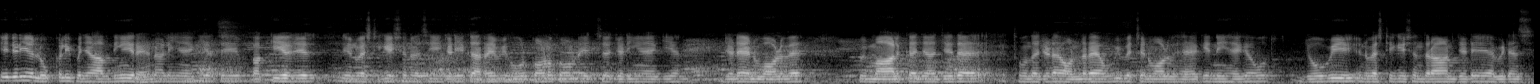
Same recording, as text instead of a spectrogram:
ਇਹ ਜਿਹੜੀਆਂ ਲੋਕਲੀ ਪੰਜਾਬ ਦੀਆਂ ਹੀ ਰਹਿਣ ਵਾਲੀਆਂ ਹੈਗੀਆਂ ਤੇ ਬਾਕੀ ਅਜੇ ਇਨਵੈਸਟੀਗੇਸ਼ਨ ਅਸੀਂ ਜਿਹੜੀ ਕਰ ਰਹੇ ਵੀ ਹੋਰ ਕੌਣ ਕੌਣ ਇਹ 'ਚ ਜਿਹੜੀਆਂ ਹੈਗੀਆਂ ਜਿਹੜਾ ਇਨਵੋਲਵ ਹੈ, ਕੋਈ ਮਾਲਕ ਹੈ ਜਾਂ ਜਿਹਦਾ ਇੱਥੋਂ ਦਾ ਜਿਹੜਾ ਓਨਰ ਹੈ ਉਹ ਵੀ ਵਿੱਚ ਇਨਵੋਲਵ ਹੈ ਕਿ ਨਹੀਂ ਹੈਗਾ, ਉਹ ਜੋ ਵੀ ਇਨਵੈਸਟੀਗੇਸ਼ਨ ਦੌਰਾਨ ਜਿਹੜੇ ਐਵੀਡੈਂਸ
